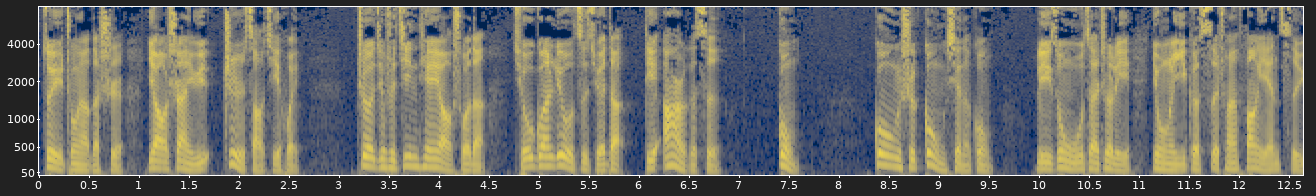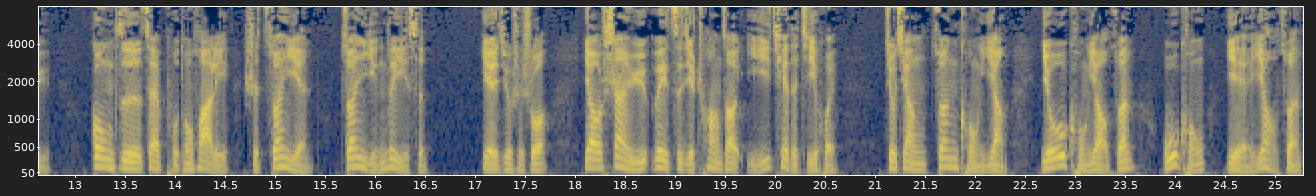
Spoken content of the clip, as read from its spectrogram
最重要的是要善于制造机会，这就是今天要说的求官六字诀的第二个字“贡”。贡是贡献的贡。李宗吾在这里用了一个四川方言词语“贡”字，在普通话里是钻研。钻营的意思，也就是说，要善于为自己创造一切的机会，就像钻孔一样，有孔要钻，无孔也要钻。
